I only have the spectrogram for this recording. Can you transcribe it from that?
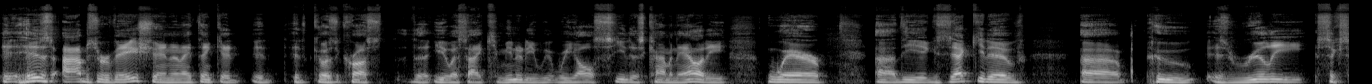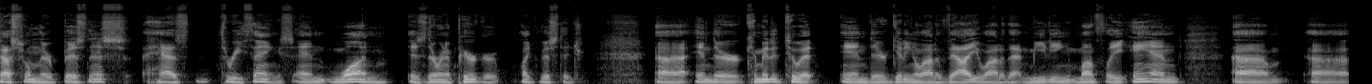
his observation, and I think it it, it goes across the EOSI community. We, we all see this commonality where uh, the executive uh, who is really successful in their business has three things. And one is they're in a peer group like Vistage, uh, and they're committed to it and they're getting a lot of value out of that meeting monthly and, um, uh,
